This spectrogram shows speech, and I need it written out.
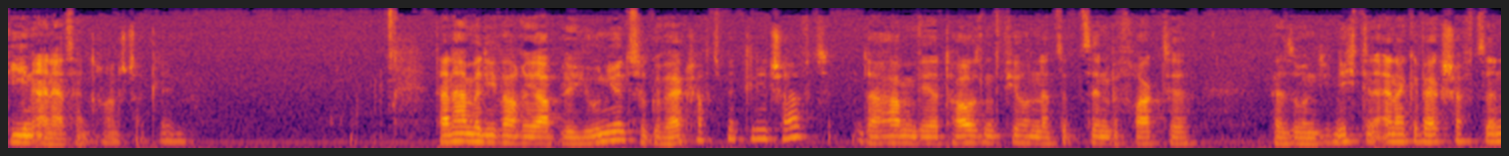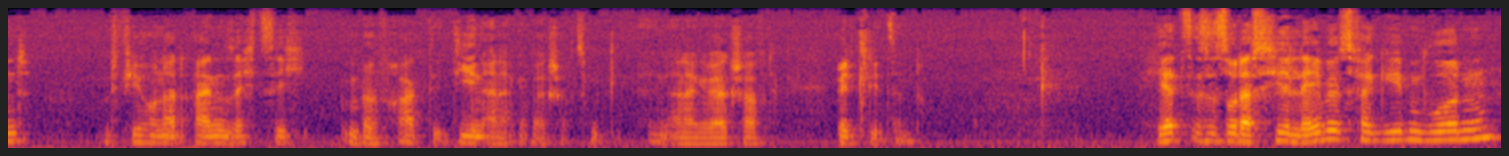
die in einer zentralen Stadt leben. Dann haben wir die Variable Union zur Gewerkschaftsmitgliedschaft. Da haben wir 1417 befragte Personen, die nicht in einer Gewerkschaft sind und 461 Befragte, die in einer, in einer Gewerkschaft Mitglied sind. Jetzt ist es so, dass hier Labels vergeben wurden.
